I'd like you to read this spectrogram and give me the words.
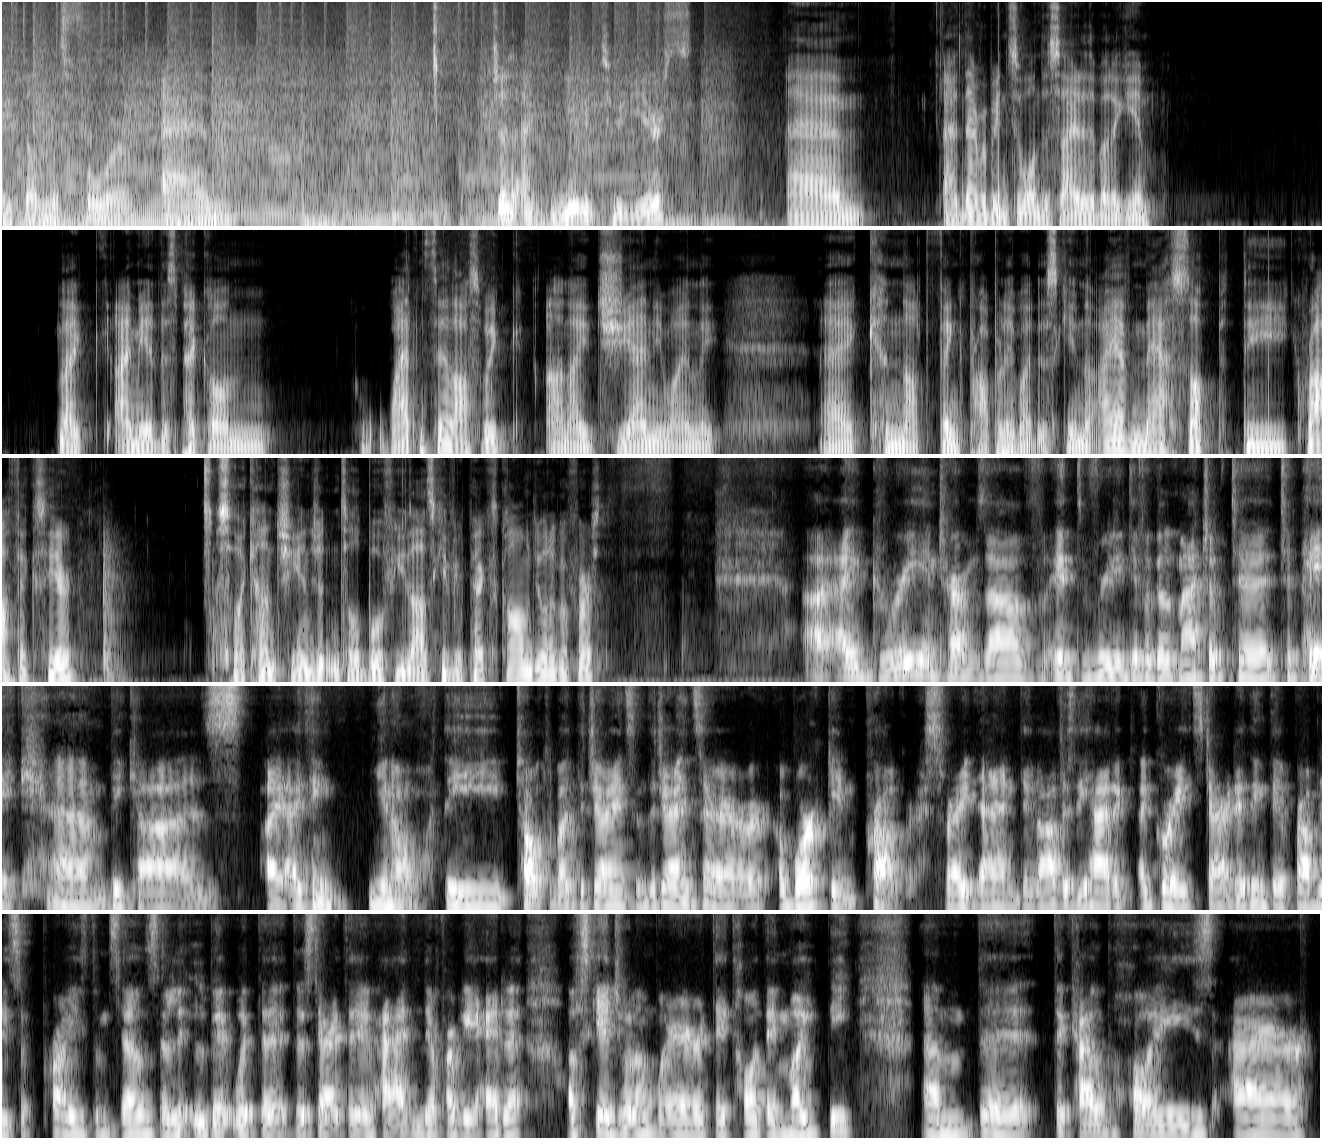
we've done this for um, just uh, nearly two years. Um, I've never been so undecided about a game. Like I made this pick on Wednesday last week, and I genuinely uh, cannot think properly about this game. Now I have messed up the graphics here, so I can't change it until both of you lads give your picks. Colin, do you want to go first? I agree in terms of it's a really difficult matchup to to pick um, because I, I, think you know the talked about the Giants and the Giants are a work in progress, right? And they've obviously had a, a great start. I think they've probably surprised themselves a little bit with the, the start they've had, and they're probably ahead of, of schedule on where they thought they might be. Um, the the Cowboys are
